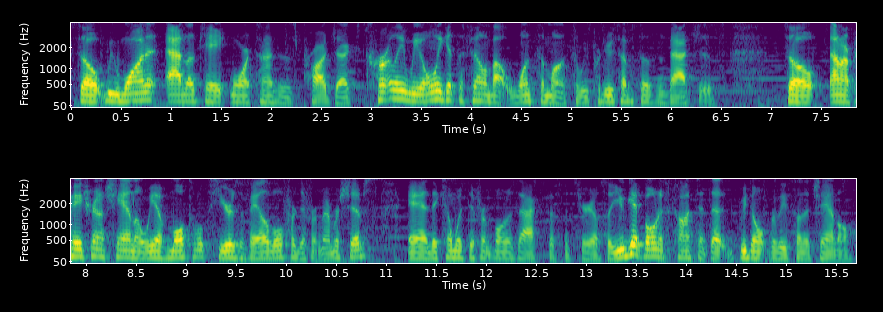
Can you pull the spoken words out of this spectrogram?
So we want to allocate more time to this project. Currently, we only get to film about once a month, so we produce episodes in batches. So on our Patreon channel, we have multiple tiers available for different memberships, and they come with different bonus access material. So you get bonus content that we don't release on the channel.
